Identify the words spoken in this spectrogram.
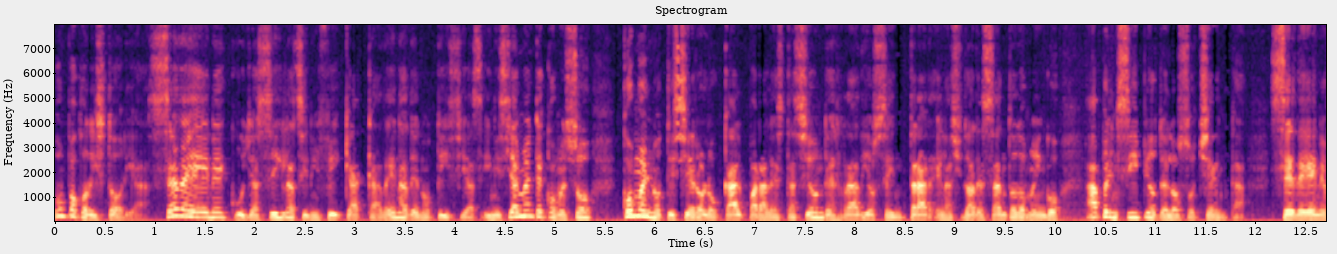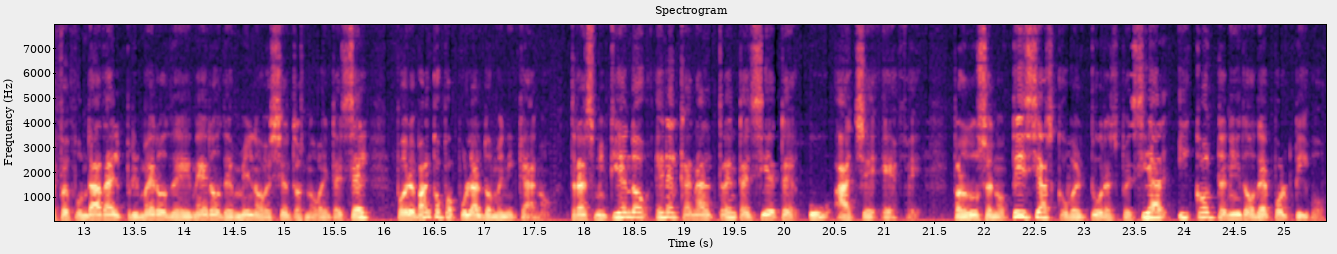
Un poco de historia. CDN, cuya sigla significa Cadena de Noticias, inicialmente comenzó como el noticiero local para la estación de radio central en la ciudad de Santo Domingo a principios de los 80. CDN fue fundada el 1 de enero de 1996 por el Banco Popular Dominicano, transmitiendo en el canal 37 UHF. Produce noticias, cobertura especial y contenido deportivo.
